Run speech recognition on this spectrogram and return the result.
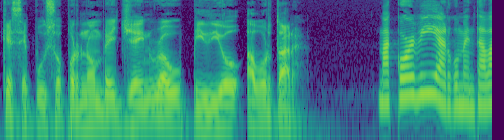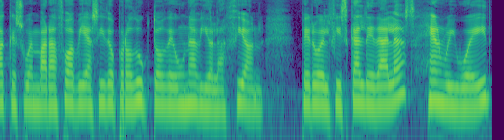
que se puso por nombre Jane Roe, pidió abortar. McCorvey argumentaba que su embarazo había sido producto de una violación, pero el fiscal de Dallas, Henry Wade,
